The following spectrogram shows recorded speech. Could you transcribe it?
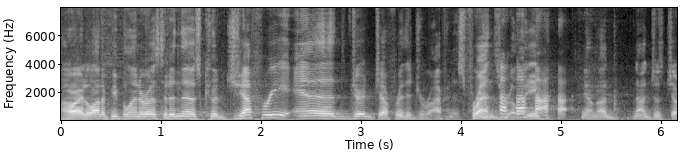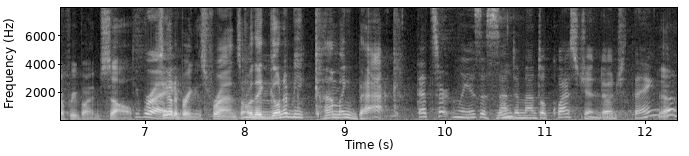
All right, a lot of people interested in this. Could Geoffrey and Geoffrey the giraffe and his friends really, you know, not not just Geoffrey by himself. Right. He's got to bring his friends. Mm. Are they mm-hmm. going to be coming back? That certainly is a sentimental mm question, don't you think? Yeah.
